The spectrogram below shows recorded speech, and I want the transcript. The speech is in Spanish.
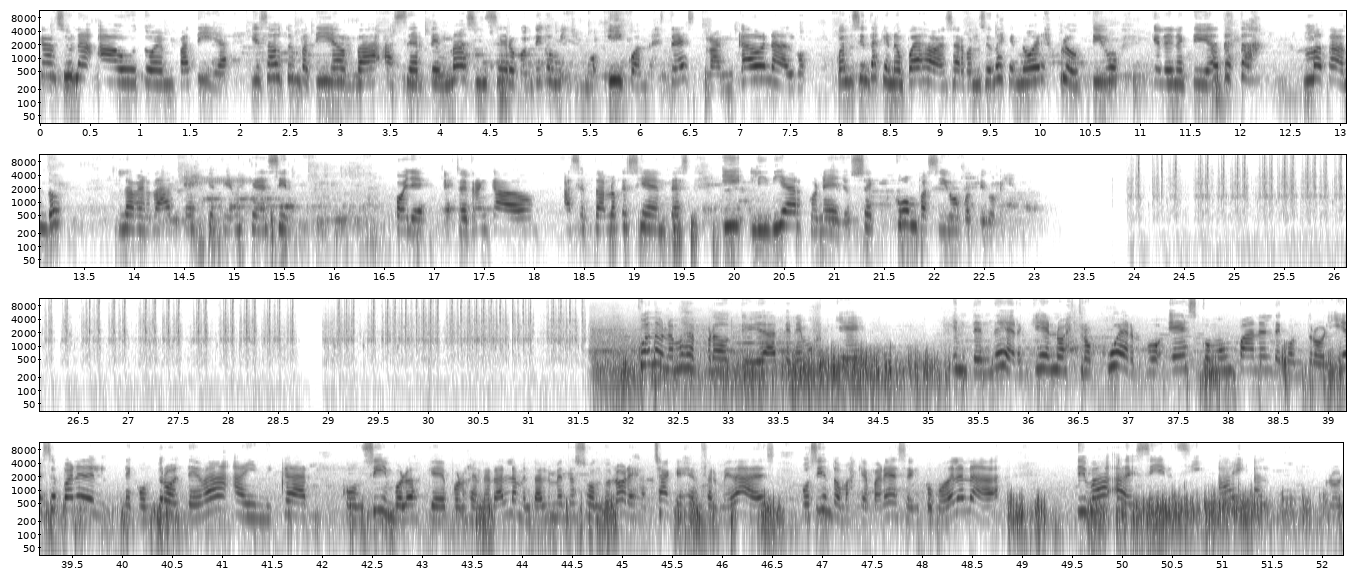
casi una autoempatía y esa autoempatía va a hacerte más sincero contigo mismo y cuando estés trancado en algo, cuando sientas que no puedes avanzar, cuando sientas que no eres productivo, que la inactividad te está matando, la verdad es que tienes que decir, oye, estoy trancado, aceptar lo que sientes y lidiar con ello, sé compasivo contigo mismo. Cuando hablamos de productividad tenemos que entender que nuestro cuerpo es como un panel de control y ese panel de control te va a indicar con símbolos que por general lamentablemente son dolores, achaques, enfermedades o síntomas que aparecen como de la nada, te va a decir si hay algún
